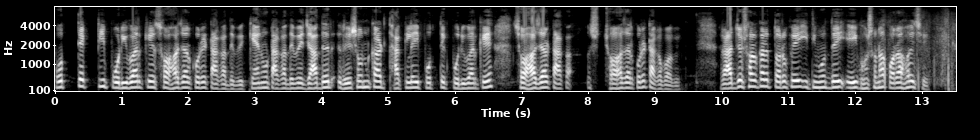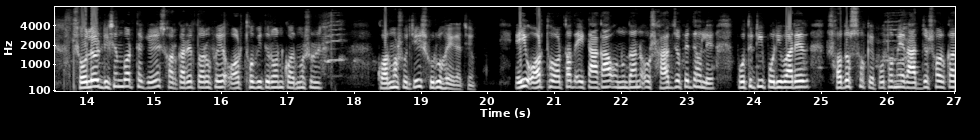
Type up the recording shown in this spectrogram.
প্রত্যেকটি পরিবারকে ছ হাজার করে টাকা দেবে। কেন টাকা দেবে? যাদের রেশন কার্ড থাকলেই প্রত্যেক পরিবারকে ছ হাজার টাকা, ছ হাজার করে টাকা পাবে। রাজ্য সরকারের তরফে ইতিমধ্যেই এই ঘোষণা করা হয়েছে। ষোলোই ডিসেম্বর থেকে সরকারের তরফে অর্থ বিতরণ কর্মসূচি কর্মসূচি শুরু হয়ে গেছে। এই অর্থ অর্থাৎ এই টাকা, অনুদান ও সাহায্য পেতে হলে প্রতিটি পরিবারের সদস্যকে প্রথমে রাজ্য সরকার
